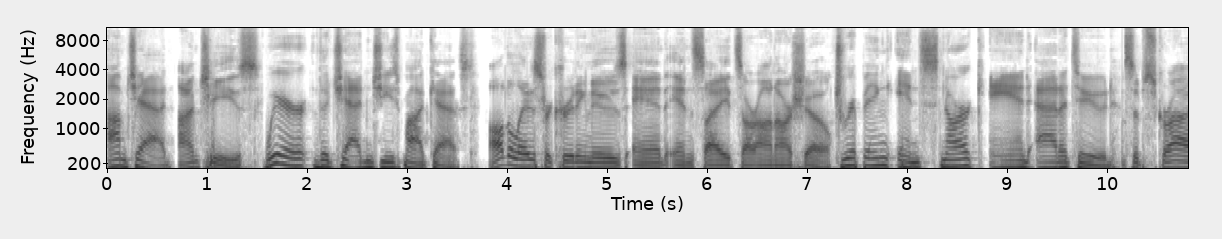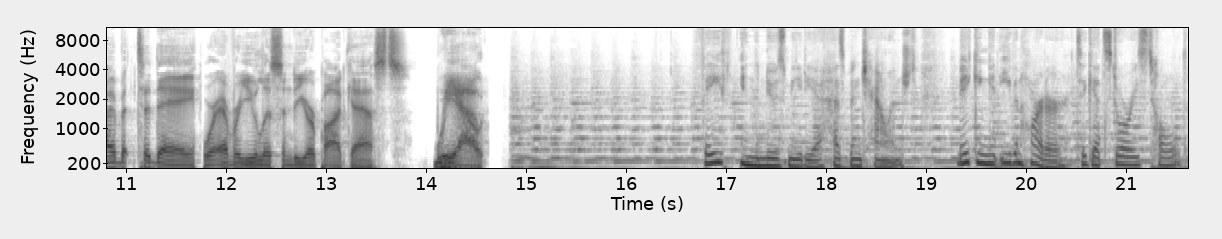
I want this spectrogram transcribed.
I'm Chad. I'm Cheese. We're the Chad and Cheese Podcast. All the latest recruiting news and insights are on our show, dripping in snark and attitude. Subscribe today wherever you listen to your podcasts. We, we out. Faith in the news media has been challenged, making it even harder to get stories told.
